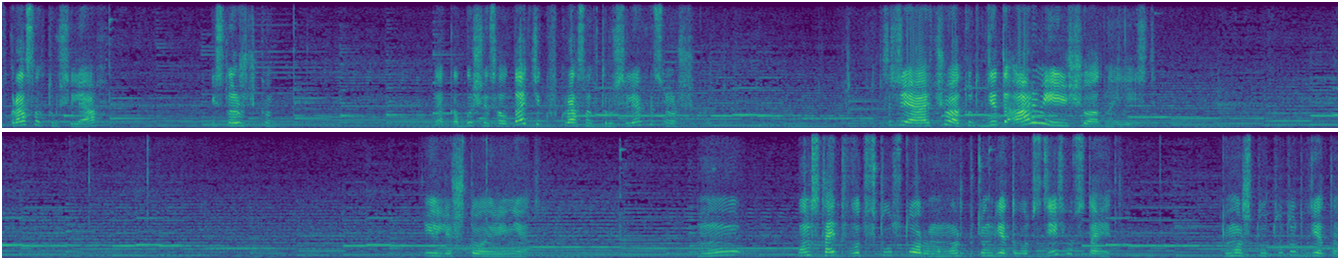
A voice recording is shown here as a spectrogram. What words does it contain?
в красных труселях и с ножичком. Так, обычный солдатик в красных труселях и с ножичком. Подожди, а что, а тут где-то армия еще одна есть? Или что, или нет? Ну, он стоит вот в ту сторону. Может быть, он где-то вот здесь вот стоит? Или может тут, тут, тут где-то?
